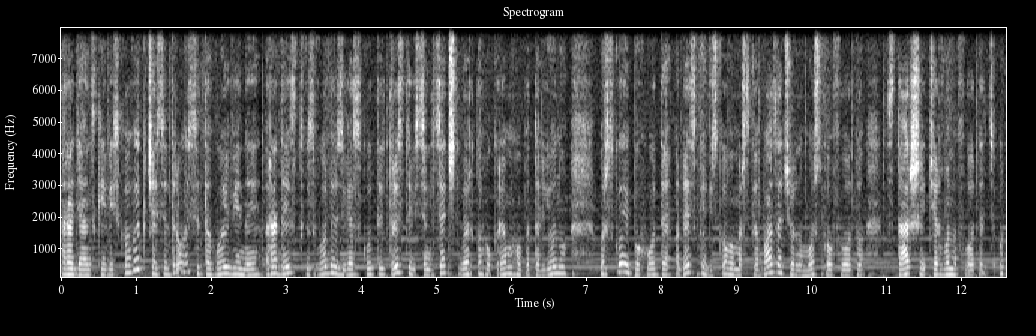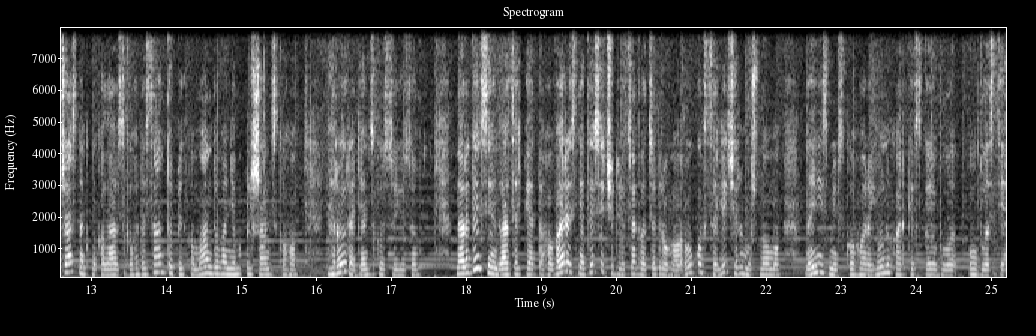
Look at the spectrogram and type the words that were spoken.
радянський військовик часів Другої світової війни, радист взводу зв'язку 384-го окремого батальйону морської піхоти, Одеська військово-морська база Чорноморського флоту, старший червонофлотець, учасник Миколаївського десанту під командуванням Ольшанського, герой Радянського Союзу. Народився він 25 вересня 1922 року в селі Черемушному, нині Змівського району Харківської області,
